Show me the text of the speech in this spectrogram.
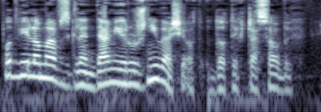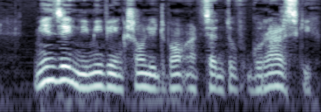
pod wieloma względami różniła się od dotychczasowych, między innymi większą liczbą akcentów góralskich,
